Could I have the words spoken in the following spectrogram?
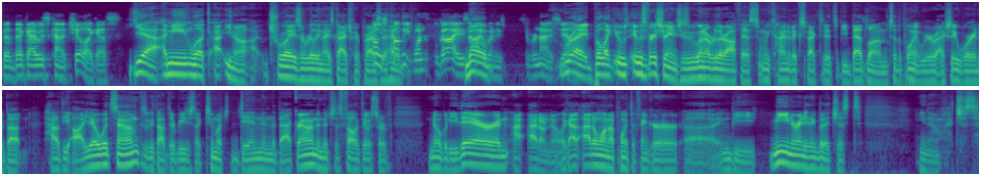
that that guy was kind of chill, I guess. Yeah, I mean, look, I, you know, Troy is a really nice guy. Troy Price. Oh, he's probably a wonderful guy. He's no, Iowan. He's super nice. Yeah. Right, but like it was it was very strange because we went over to their office and we kind of expected it to be bedlam to the point we were actually worried about how the audio would sound because we thought there'd be just like too much din in the background and it just felt like there was sort of nobody there and I, I don't know like I, I don't want to point the finger uh, and be mean or anything but it just you know it just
